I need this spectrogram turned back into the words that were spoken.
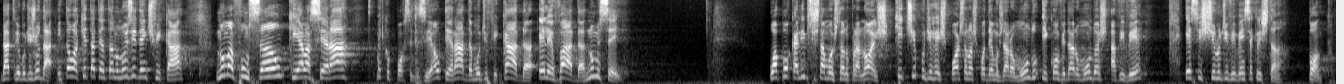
da tribo de Judá. Então aqui está tentando nos identificar numa função que ela será, como é que eu posso dizer? Alterada, modificada, elevada? Não me sei. O Apocalipse está mostrando para nós que tipo de resposta nós podemos dar ao mundo e convidar o mundo a viver esse estilo de vivência cristã. Ponto.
